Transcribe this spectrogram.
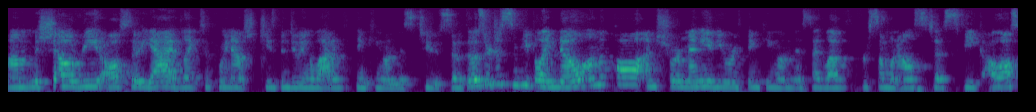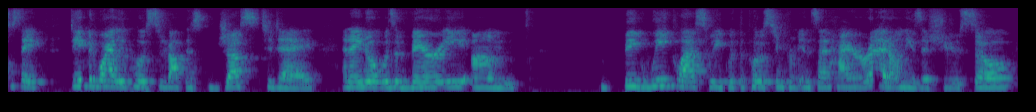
um, Michelle Reed also, yeah, I'd like to point out she's been doing a lot of thinking on this too. So those are just some people I know on the call. I'm sure many of you are thinking on this. I'd love for someone else to speak. I'll also say David Wiley posted about this just today. And I know it was a very um, big week last week with the posting from Inside Higher Ed on these issues. So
